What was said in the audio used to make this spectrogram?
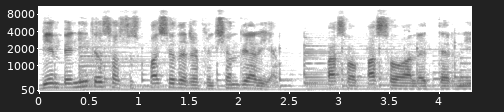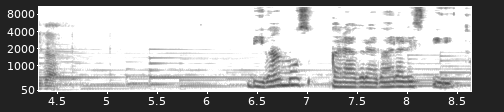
Bienvenidos a su espacio de reflexión diaria, paso a paso a la eternidad. Vivamos para agradar al Espíritu.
